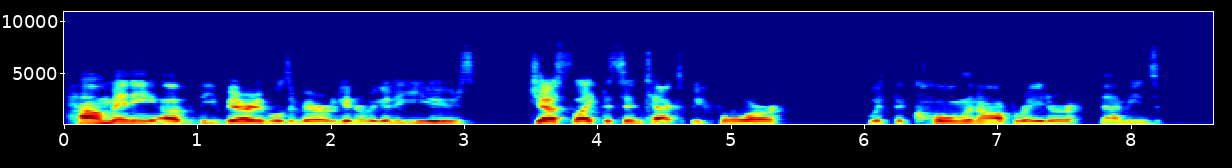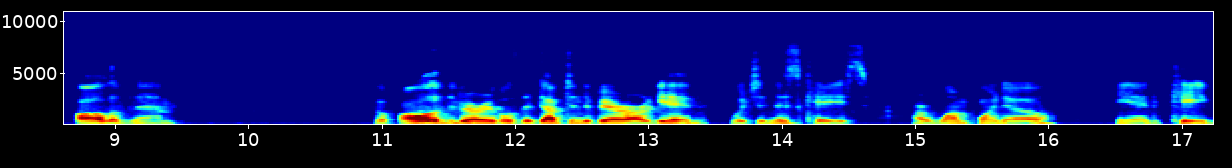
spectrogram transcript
how many of the variables in varargin are we going to use, just like the syntax before with the colon operator, that means all of them. So all of the variables that dumped into varargin, which in this case are 1.0 and k,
